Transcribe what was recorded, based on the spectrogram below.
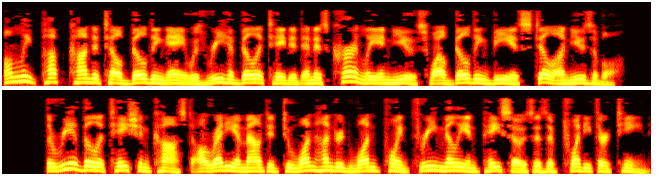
Only PUP Condotel Building A was rehabilitated and is currently in use while Building B is still unusable. The rehabilitation cost already amounted to 101.3 million pesos as of 2013.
